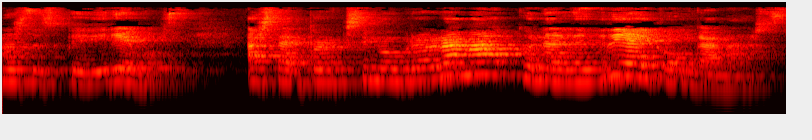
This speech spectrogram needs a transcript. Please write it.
Nos despediremos. Hasta el próximo programa con alegría y con ganas.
